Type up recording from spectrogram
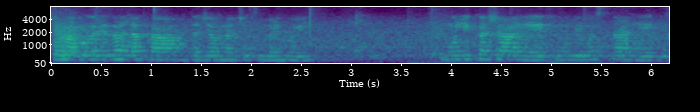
चहा वगैरे झाला का? आता जेवणाचीच वेळ होईल. मुली कशा आहेत? मुली मस्त आहेत.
